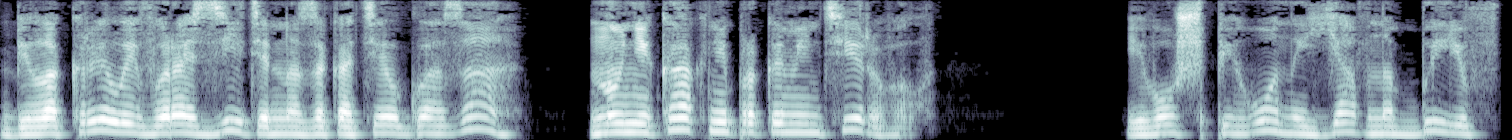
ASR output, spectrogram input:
Белокрылый выразительно закатил глаза, но никак не прокомментировал. Его шпионы явно были в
